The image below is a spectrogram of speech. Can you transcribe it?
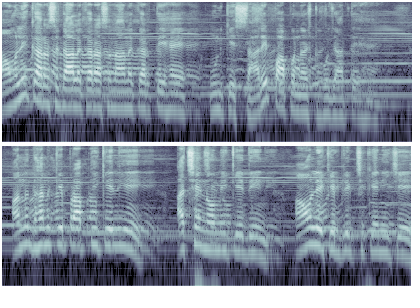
आंवले का रस डालकर स्नान करते हैं, उनके सारे पाप नष्ट हो जाते हैं। अन्न धन के प्राप्ति के लिए अच्छे नवमी के दिन, आंवले के वृक्ष के नीचे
